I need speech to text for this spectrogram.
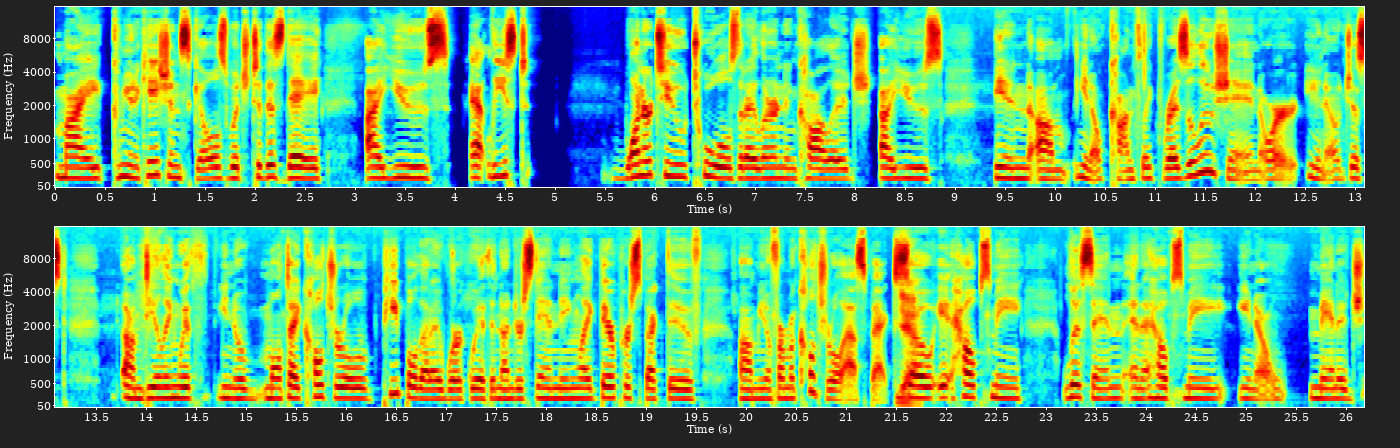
my communication skills which to this day i use at least one or two tools that i learned in college i use in um you know conflict resolution or you know just um, dealing with you know multicultural people that I work with and understanding like their perspective, um, you know, from a cultural aspect. Yeah. So it helps me listen and it helps me, you know, manage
